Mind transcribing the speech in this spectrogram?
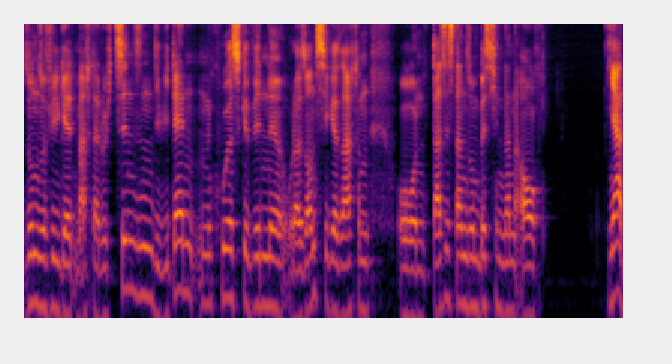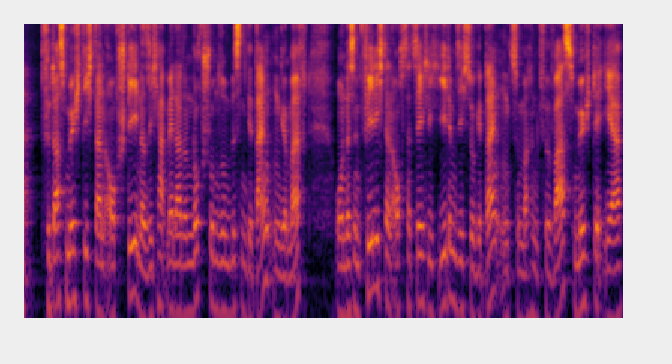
so und so viel Geld macht er durch Zinsen, Dividenden, Kursgewinne oder sonstige Sachen. Und das ist dann so ein bisschen dann auch ja, für das möchte ich dann auch stehen. Also ich habe mir da dann doch schon so ein bisschen Gedanken gemacht und das empfehle ich dann auch tatsächlich jedem, sich so Gedanken zu machen, für was möchte er,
